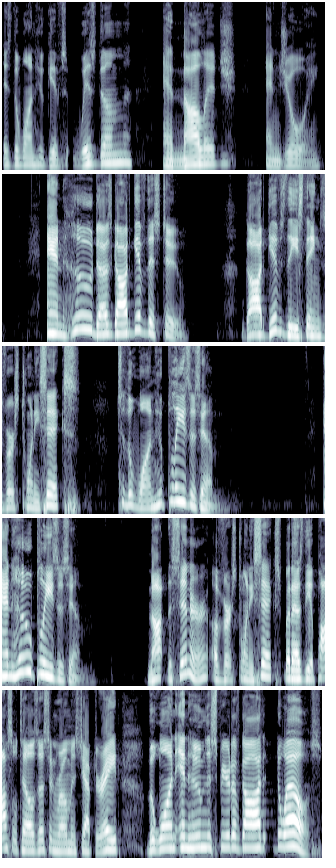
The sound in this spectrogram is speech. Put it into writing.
is the one who gives wisdom and knowledge and joy. And who does God give this to? God gives these things, verse 26, to the one who pleases him. And who pleases him? Not the sinner of verse 26, but as the apostle tells us in Romans chapter 8, the one in whom the Spirit of God dwells.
